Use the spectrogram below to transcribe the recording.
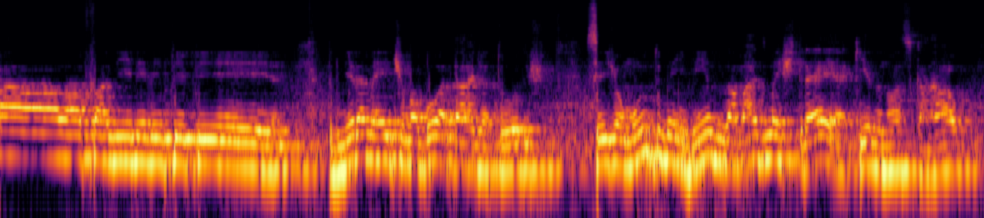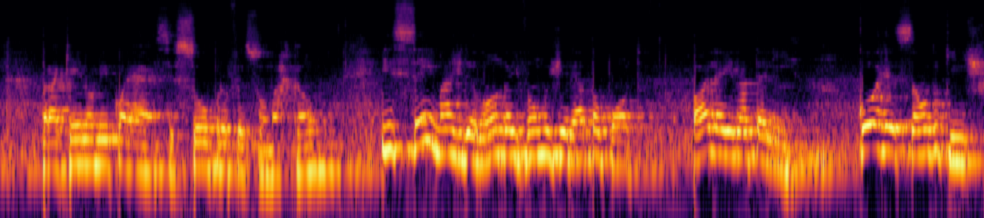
Fala família MPP! Primeiramente, uma boa tarde a todos. Sejam muito bem-vindos a mais uma estreia aqui no nosso canal. Para quem não me conhece, sou o professor Marcão. E sem mais delongas, vamos direto ao ponto. Olha aí na telinha. Correção do QUIS.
